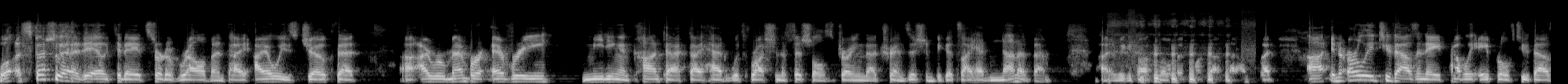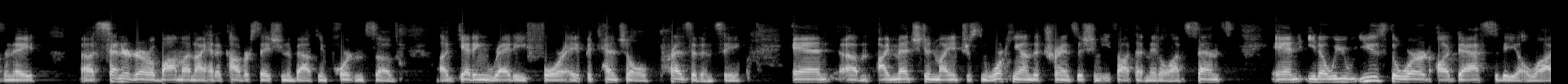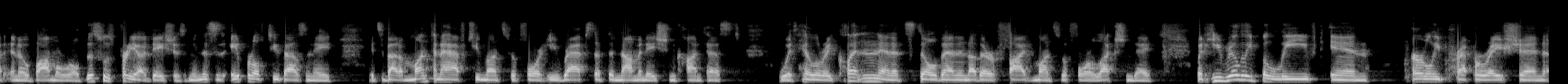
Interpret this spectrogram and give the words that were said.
Well, especially on a day like today, it's sort of relevant. I, I always joke that uh, I remember every meeting and contact I had with Russian officials during that transition because I had none of them. Uh, we can talk a little bit more about that. But uh, in early 2008, probably April of 2008, uh, Senator Obama and I had a conversation about the importance of uh, getting ready for a potential presidency. And um, I mentioned my interest in working on the transition. He thought that made a lot of sense. And, you know, we used the word audacity a lot in Obama world. This was pretty audacious. I mean, this is April of 2008. It's about a month and a half, two months before he wraps up the nomination contest with Hillary Clinton. And it's still then another five months before election day. But he really believed in early preparation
